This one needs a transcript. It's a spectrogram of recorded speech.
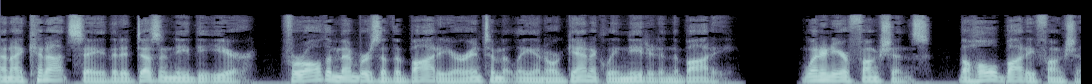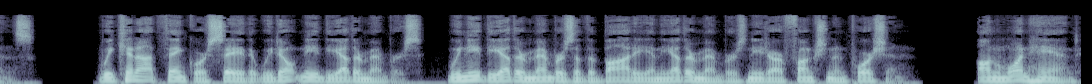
an eye cannot say that it doesn't need the ear, for all the members of the body are intimately and organically needed in the body. When an ear functions, the whole body functions. We cannot think or say that we don't need the other members, we need the other members of the body and the other members need our function and portion. On one hand,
